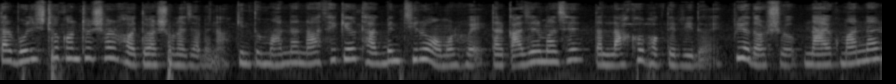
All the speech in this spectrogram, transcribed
তার বলিষ্ঠ কণ্ঠস্বর হয়তো আর শোনা যাবে না। কিন্তু মান্না না থেকেও থাকবেন চির অমর হয়ে, তার কাজের মাঝে, তার লাখো ভক্তের হৃদয়ে। প্রিয় দর্শক, নায়ক মান্নার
